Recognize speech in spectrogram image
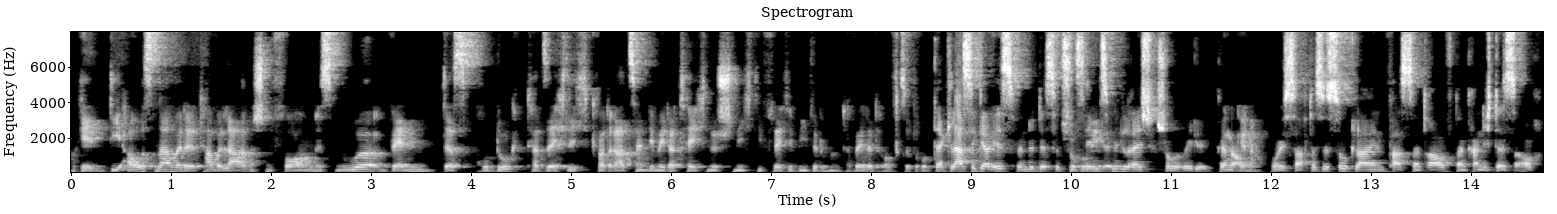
okay. Die Ausnahme der tabellarischen Form ist nur, wenn das Produkt tatsächlich Quadratzentimeter technisch nicht die Fläche bietet, um eine Tabelle drauf zu drucken. Der Klassiker ist, wenn du das jetzt ins Lebensmittelrecht Schokoriegel, genau. genau. Wo ich sage, das ist so klein, passt nicht drauf, dann kann ich das auch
